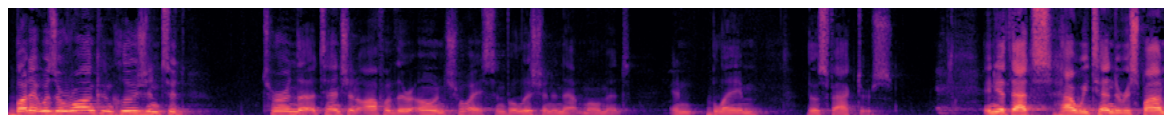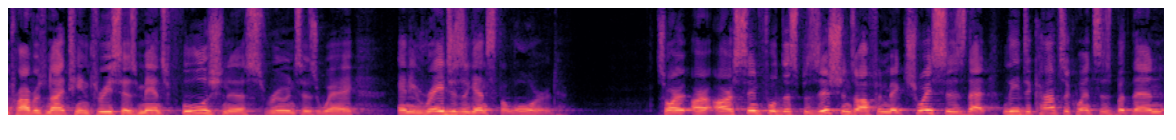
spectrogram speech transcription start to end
but it was a wrong conclusion to turn the attention off of their own choice and volition in that moment and blame those factors. And yet that's how we tend to respond. Proverbs 19:3 says man's foolishness ruins his way and he rages against the Lord. So our, our, our, sinful dispositions often make choices that lead to consequences, but then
